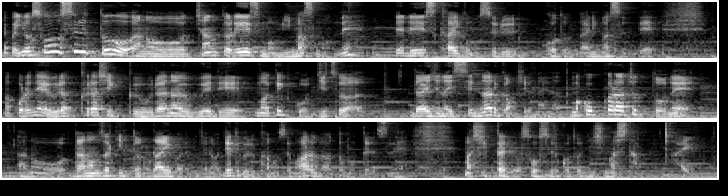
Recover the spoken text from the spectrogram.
やっぱ予想するとあのちゃんとレースも見ますもんね。でレース解雇もすることになりますんで、まあ、これねクラシックを占う上で、まあ、結構実は大事な一戦になるかもしれないなと、まあ、ここからちょっとねあのダノンザキットのライバルみたいなのが出てくる可能性もあるなと思ってですね、まあ、しっかり予想することにしました。はい。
